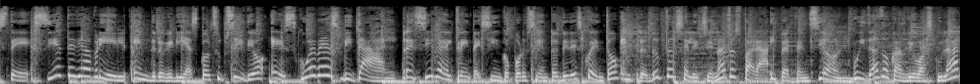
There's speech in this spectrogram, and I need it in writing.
Este 7 de abril en Droguerías con Subsidio es Jueves Vital. Recibe el 35% de descuento en productos seleccionados para hipertensión, cuidado cardiovascular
